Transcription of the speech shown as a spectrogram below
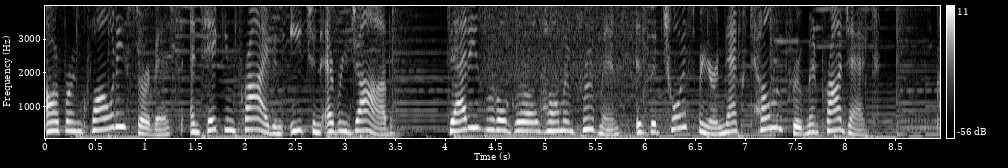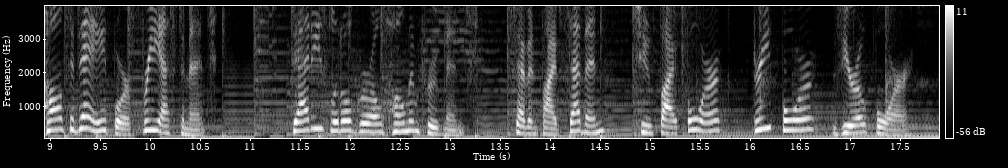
Offering quality service and taking pride in each and every job, Daddy's Little Girl Home Improvements is the choice for your next home improvement project. Call today for a free estimate. Daddy's Little Girl Home Improvements, 757 254 3404.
